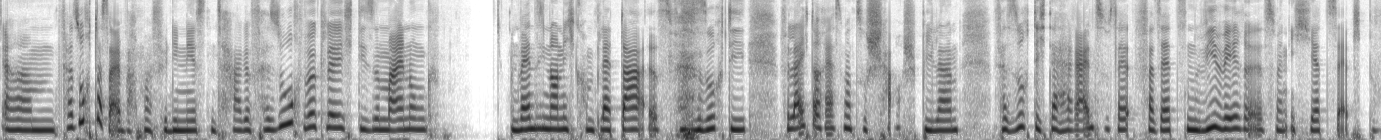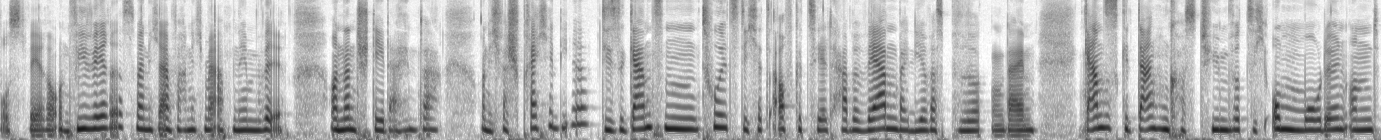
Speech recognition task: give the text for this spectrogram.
Ähm, versuch das einfach mal für die nächsten Tage. Versuch wirklich diese Meinung und wenn sie noch nicht komplett da ist, versuch die vielleicht auch erstmal zu Schauspielern, versuch dich da hereinzuversetzen, wie wäre es, wenn ich jetzt selbstbewusst wäre und wie wäre es, wenn ich einfach nicht mehr abnehmen will. Und dann steh dahinter. Und ich verspreche dir, diese ganzen Tools, die ich jetzt aufgezählt habe, werden bei dir was bewirken. Dein ganzes Gedankenkostüm wird sich ummodeln und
